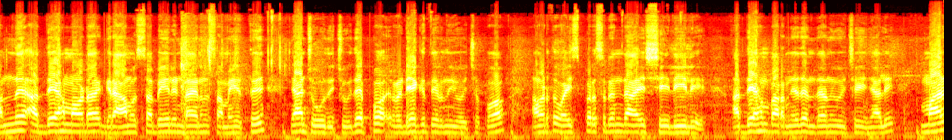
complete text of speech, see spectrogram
അന്ന് അദ്ദേഹം അവിടെ ഗ്രാമസഭയിൽ ഉണ്ടായിരുന്ന സമയത്ത് ഞാൻ ചോദിച്ചു ഇതെപ്പോൾ റെഡിയാക്കി തരുമെന്ന് ചോദിച്ചപ്പോൾ അവിടുത്തെ വൈസ് പ്രസിഡന്റായ ഷെലിയിൽ അദ്ദേഹം പറഞ്ഞത് എന്താണെന്ന് ചോദിച്ചു കഴിഞ്ഞാൽ മഴ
